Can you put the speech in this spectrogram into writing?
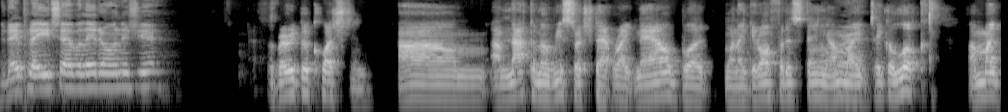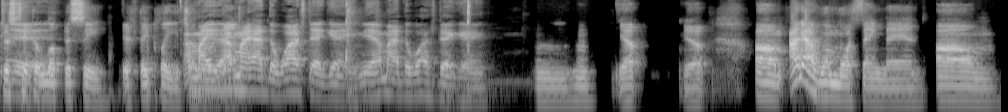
Do they play each other later on this year? That's a very good question. Um, I'm not going to research that right now, but when I get off of this thing, I Okay. might take a look. I might just take a look to see if they play each I other. might. I might have to watch that game. Yeah, I might have to watch that game. hmm Yep. Yep. Um, I got one more thing, man. Um,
